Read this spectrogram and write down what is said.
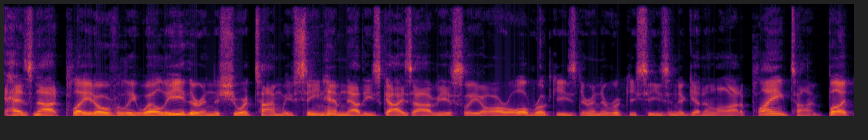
has not played overly well either in the short time we've seen him. Now, these guys obviously are all rookies. They're in the rookie season. They're getting a lot of playing time, but.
